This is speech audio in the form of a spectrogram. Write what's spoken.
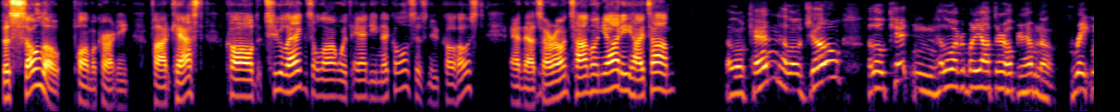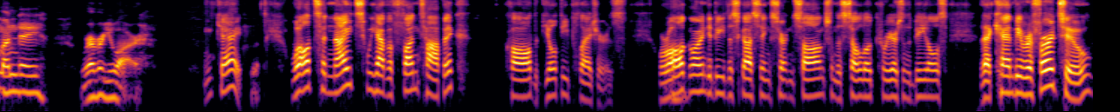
the solo Paul McCartney podcast called Two Legs, along with Andy Nichols, his new co host. And that's our own Tom Hunyadi. Hi, Tom. Hello, Ken. Hello, Joe. Hello, Kit, and hello, everybody out there. Hope you're having a great Monday wherever you are. Okay. Well, tonight we have a fun topic called Guilty Pleasures. We're all going to be discussing certain songs from the solo careers of the Beatles that can be referred to,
